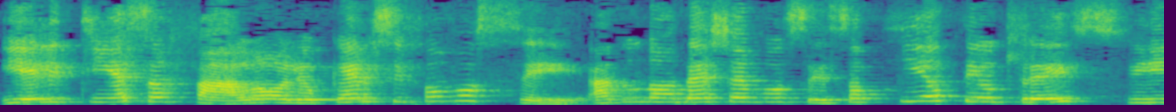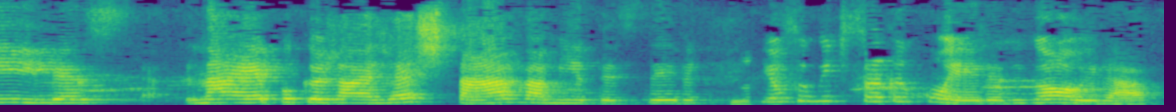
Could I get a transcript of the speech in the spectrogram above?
E ele tinha essa fala: olha, eu quero se for você, a do Nordeste é você. Só que eu tenho três filhas. Na época eu já, já estava a minha terceira. Sim. E eu fui muito franca com ele. Eu digo: ó, oh, Irá,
